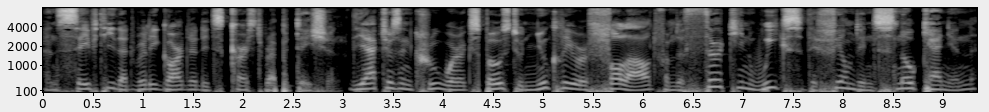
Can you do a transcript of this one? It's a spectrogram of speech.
and safety that really guarded its cursed reputation. The actors and crew were exposed to nuclear fallout from the 13 weeks they filmed in Snow Canyon,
